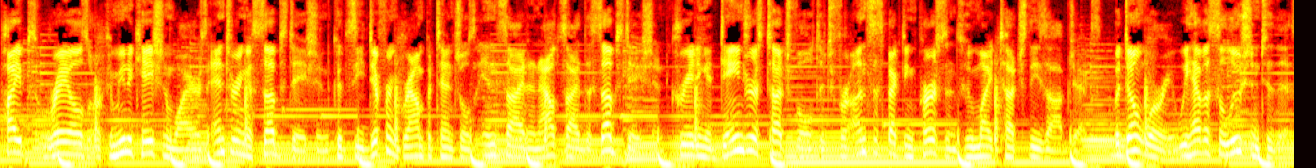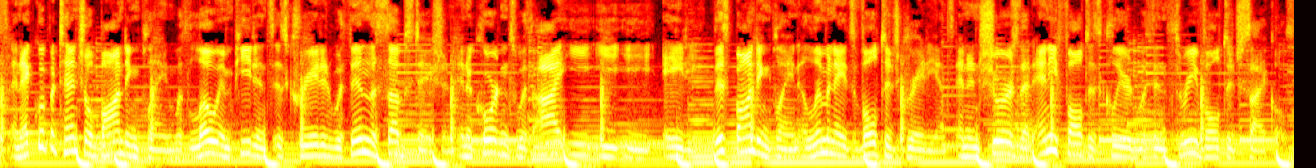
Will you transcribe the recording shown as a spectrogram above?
pipes, rails, or communication wires entering a substation could see different ground potentials inside and outside the substation, creating a dangerous touch voltage for unsuspecting persons who might touch these objects. But don't worry, we have a solution to this. An equipotential bonding plane with low impedance is created within the substation in accordance with IEEE 80. This bonding plane eliminates voltage gradients and ensures that any fault is cleared within three voltage cycles.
